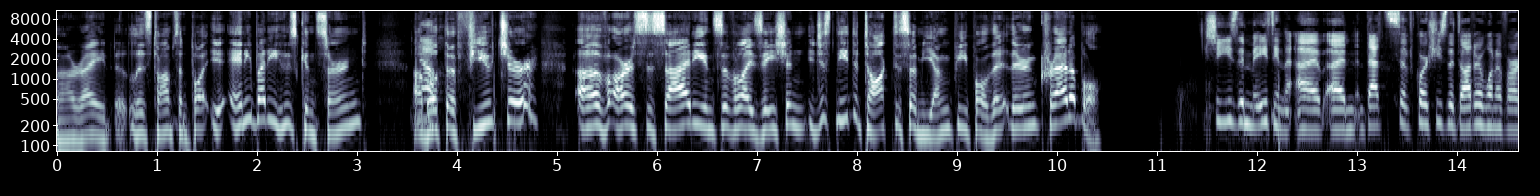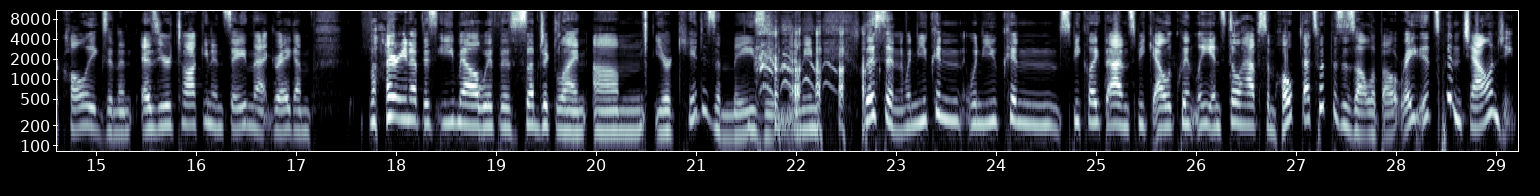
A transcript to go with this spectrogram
All right, Liz Thompson. Anybody who's concerned no. about the future of our society and civilization, you just need to talk to some young people. They're, they're incredible. She's amazing. Uh, and that's, of course, she's the daughter of one of our colleagues. And as you're talking and saying that, Greg, I'm firing up this email with this subject line. Um, your kid is amazing. I mean, listen, when you can, when you can speak like that and speak eloquently and still have some hope, that's what this is all about, right? It's been challenging.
